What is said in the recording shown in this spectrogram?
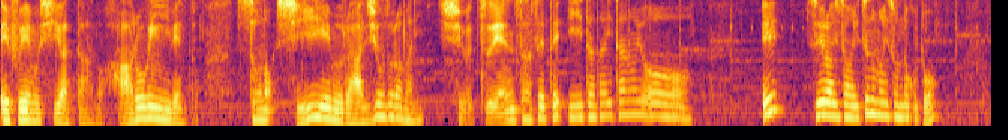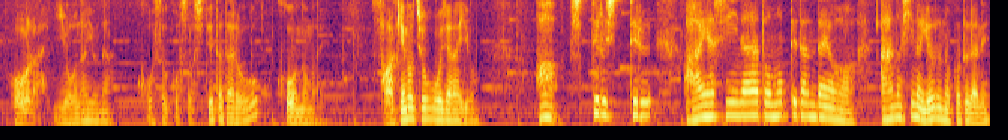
FM シアターのハロウィンイベントその CM ラジオドラマに出演させていただいたのよ。えセーラジさんいつの間にそんなこと？ほら夜な夜なこそこそしてただろう？この前。酒の情報じゃないよ。あ知ってる知ってる。怪しいなと思ってたんだよ。あの日の夜のことだね。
